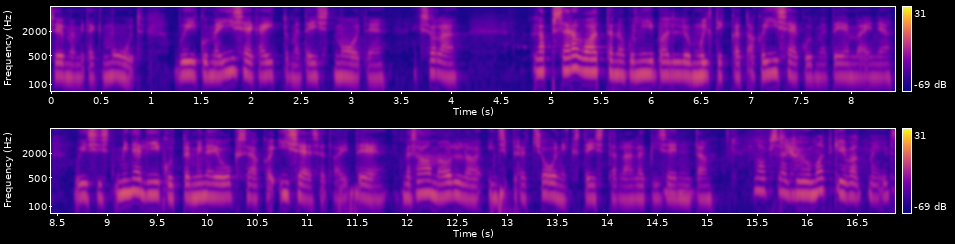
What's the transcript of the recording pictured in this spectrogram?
sööme midagi muud või kui me ise käitume teistmoodi, eks ole laps, ära vaata nagu nii palju multikat, aga ise, kui me teeme, on ju, või siis mine liiguta, mine jookse, aga ise seda ei tee, et me saame olla inspiratsiooniks teistele läbi iseenda mm. -hmm. lapsed ja. ju matkivad meid,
